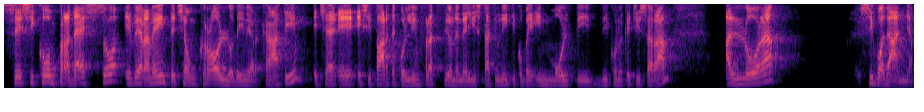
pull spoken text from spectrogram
se si compra adesso e veramente c'è un crollo dei mercati e, e, e, si parte con l'inflazione negli Stati Uniti, come in molti dicono che ci sarà, allora si guadagna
